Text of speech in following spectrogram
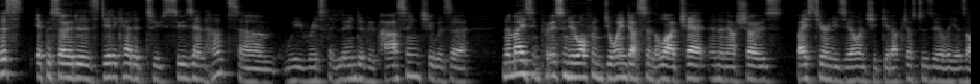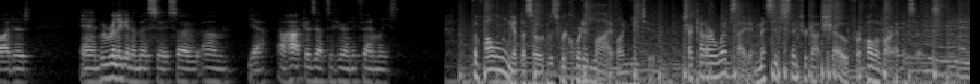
This episode is dedicated to Suzanne Hunt. Um, we recently learned of her passing. She was a, an amazing person who often joined us in the live chat and in our shows based here in New Zealand. She'd get up just as early as I did, and we're really going to miss her. So, um, yeah, our heart goes out to her and her families. The following episode was recorded live on YouTube. Check out our website at messagecenter.show for all of our episodes.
